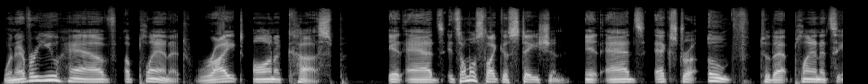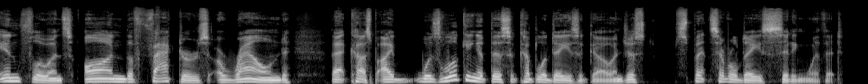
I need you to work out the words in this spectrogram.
Whenever you have a planet right on a cusp, it adds, it's almost like a station. It adds extra oomph to that planet's influence on the factors around that cusp. I was looking at this a couple of days ago and just spent several days sitting with it.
